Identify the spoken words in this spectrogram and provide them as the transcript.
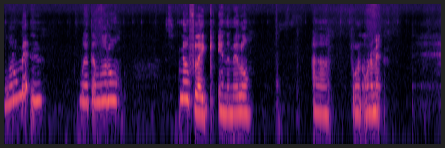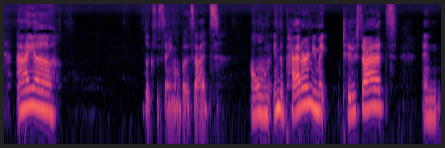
little mitten with a little snowflake in the middle uh, for an ornament. I, uh, looks the same on both sides on in the pattern you make two sides and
